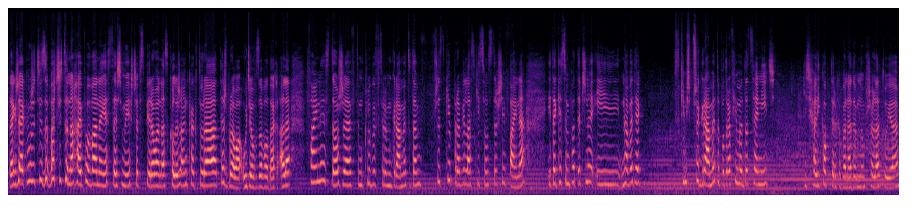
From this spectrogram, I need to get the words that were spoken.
Także jak możecie zobaczyć, to nahypowane jesteśmy. Jeszcze wspierała nas koleżanka, która też brała udział w zawodach, ale fajne jest to, że w tym klubie, w którym gramy, to tam wszystkie prawie laski są strasznie fajne i takie sympatyczne i nawet jak z kimś przegramy, to potrafimy docenić, jakiś helikopter chyba nade mną przelatuje,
